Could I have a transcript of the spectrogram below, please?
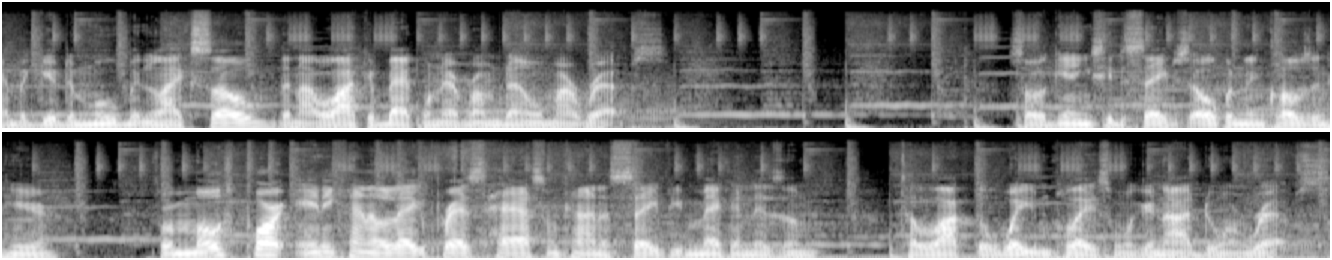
and begin the movement like so, then I lock it back whenever I'm done with my reps. So again, you see the safeties opening and closing here. For most part, any kind of leg press has some kind of safety mechanism to lock the weight in place when you're not doing reps.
